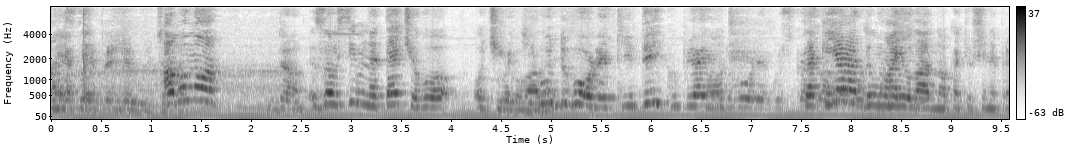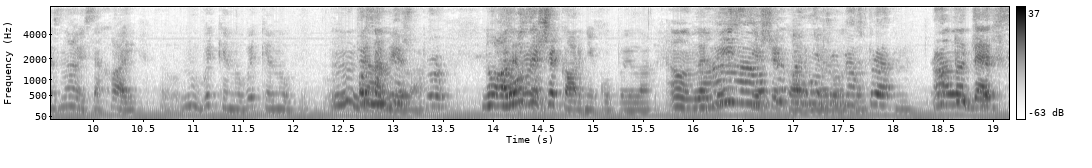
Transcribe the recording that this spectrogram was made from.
А як вони приживуться? А воно Да. зовсім не те, чого У очікували. дворик, іди й купляй От. у дворику, сказала. Так я Наташа. думаю, ладно, Катюші не признаюся, хай. Ну, викину, викину. Ну, да. Ти ж Посадила. про- Ну, а рози шикарні купила. О, ну, А, Леписті от шикарні того ж у рози. нас М. А тут же ж- Молодець.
